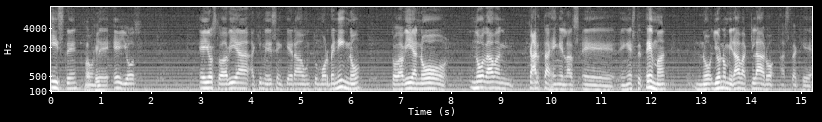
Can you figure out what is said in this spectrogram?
ISTE, donde ellos, ellos todavía, aquí me dicen que era un tumor benigno, todavía no, no daban cartas en, el, eh, en este tema. No, yo no miraba claro hasta que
